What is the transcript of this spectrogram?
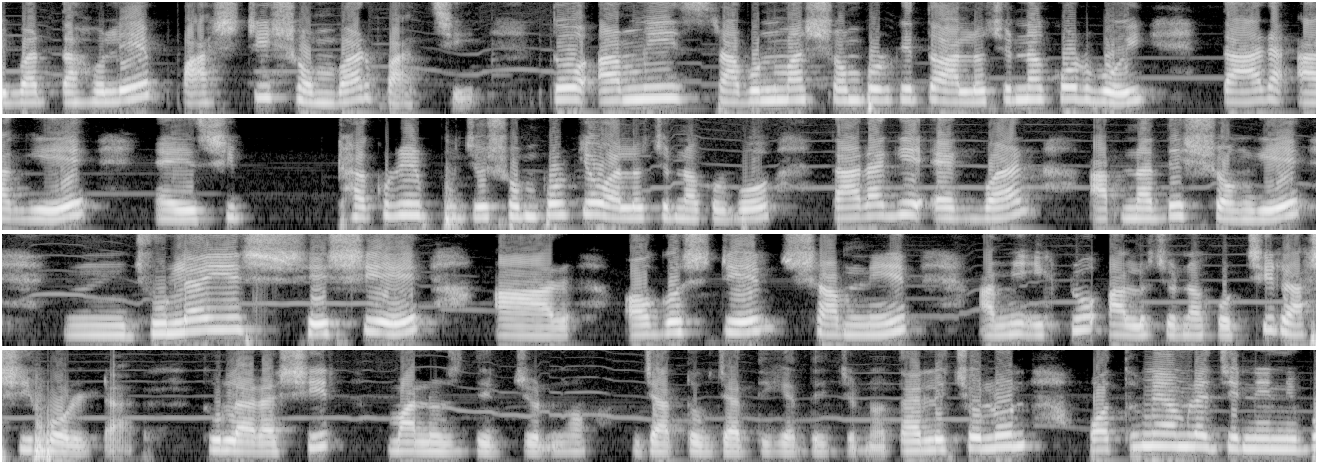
এবার তাহলে পাঁচটি সোমবার পাচ্ছি। তো আমি শ্রাবণ মাস সম্পর্কে তো আলোচনা করবই। তার আগে শিব ঠাকুরের পুজো সম্পর্কেও আলোচনা করব। তার আগে একবার আপনাদের সঙ্গে জুলাইয়ের শেষে আর অগস্টের সামনে আমি একটু আলোচনা করছি রাশিফলটা, তুলা রাশির মানুষদের জন্য, জাতক জাতিকাদের জন্য। তাহলে চলুন, প্রথমে আমরা জেনে নিব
